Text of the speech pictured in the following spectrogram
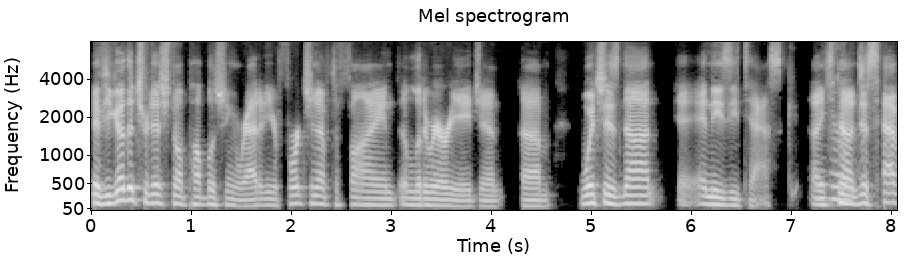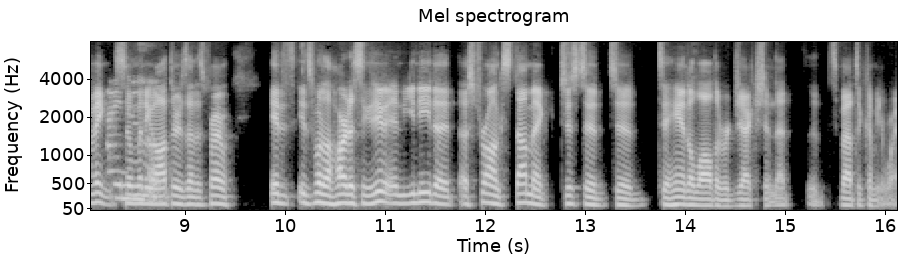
if you go the traditional publishing route and you're fortunate enough to find a literary agent, um, which is not an easy task, uh, you know, just having I so know. many authors on this program, it's it's one of the hardest things to do, and you need a, a strong stomach just to to to handle all the rejection that it's about to come your way.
